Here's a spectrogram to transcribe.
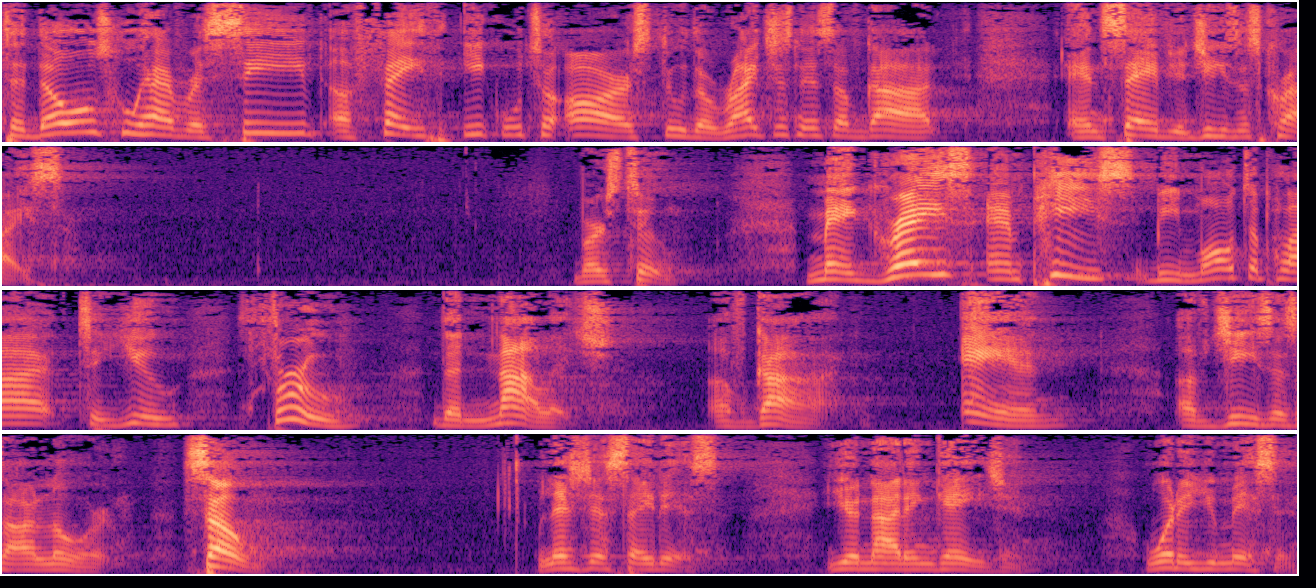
to those who have received a faith equal to ours through the righteousness of God and Savior Jesus Christ Verse 2 May grace and peace be multiplied to you through the knowledge of God and of Jesus our Lord. So, let's just say this you're not engaging. What are you missing?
